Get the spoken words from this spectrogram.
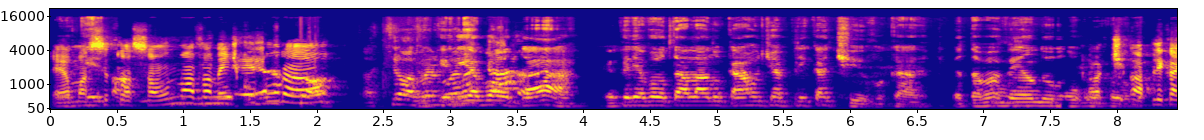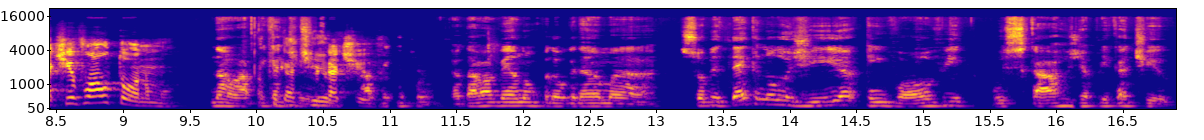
É uma situação novamente é, cultural. Aqui, ó, eu queria voltar. Eu queria voltar lá no carro de aplicativo, cara. Eu tava hum. vendo. O, aplicativo autônomo. Não, aplicativo. aplicativo. aplicativo. Eu estava vendo um programa sobre tecnologia que envolve os carros de aplicativo.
